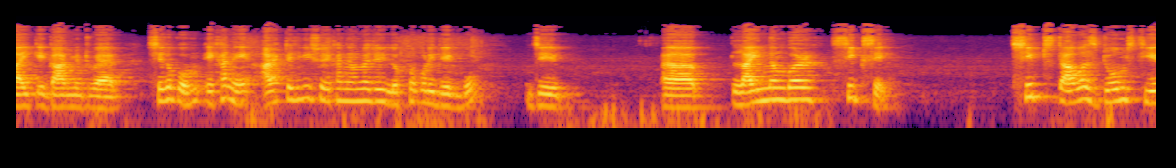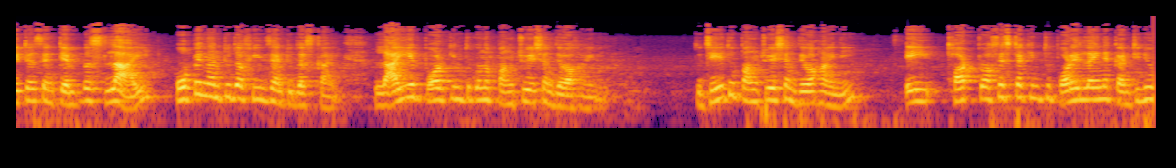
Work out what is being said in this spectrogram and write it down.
like a garment wear সেরকম এখানে আরেকটা জিনিসও এখানে আমরা যদি লক্ষ্য করি দেখব যে লাইন নাম্বার সিক্সে ships towers domes theatres and temples lie open unto the fields and to the sky lie এর পর কিন্তু কোনো পাংচুয়েশন দেওয়া হয়নি। তো যেহেতু পাংচুয়েশন দেওয়া হয়নি এই থট প্রসেসটা কিন্তু পরের লাইনে কন্টিনিউ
